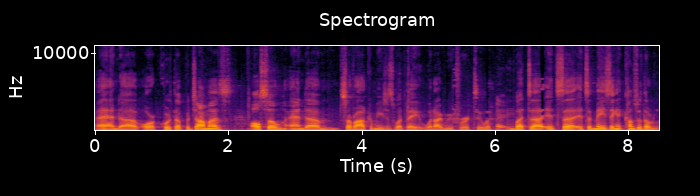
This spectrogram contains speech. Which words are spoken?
and uh, or kurta pajamas also, and um, salwar is what they what I refer to. But uh, it's uh, it's amazing. It comes with a,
